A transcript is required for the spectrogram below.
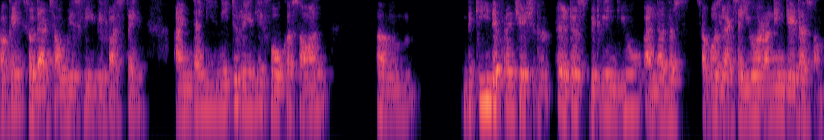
okay? So that's obviously the first thing. And then you need to really focus on um, the key differentiators between you and others. Suppose let's say you are running data datasoc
